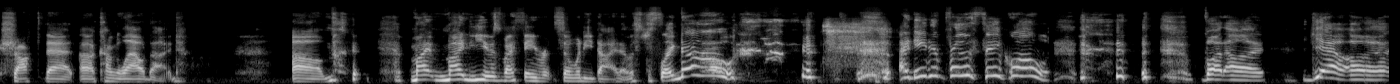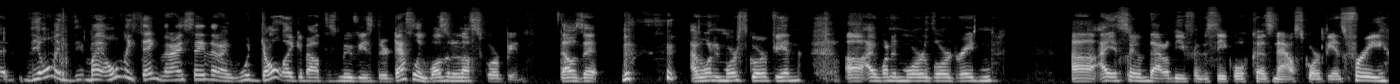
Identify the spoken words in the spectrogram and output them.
shocked that uh, Kung Lao died. Um, my mind you was my favorite, so when he died, I was just like, no. I need him for the sequel. but uh yeah, uh the only my only thing that I say that I would don't like about this movie is there definitely wasn't enough Scorpion. That was it. I wanted more Scorpion. Uh I wanted more Lord Raiden. Uh I assume that'll be for the sequel cuz now Scorpion's free.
